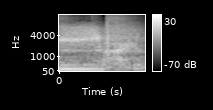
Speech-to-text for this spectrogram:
sight.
